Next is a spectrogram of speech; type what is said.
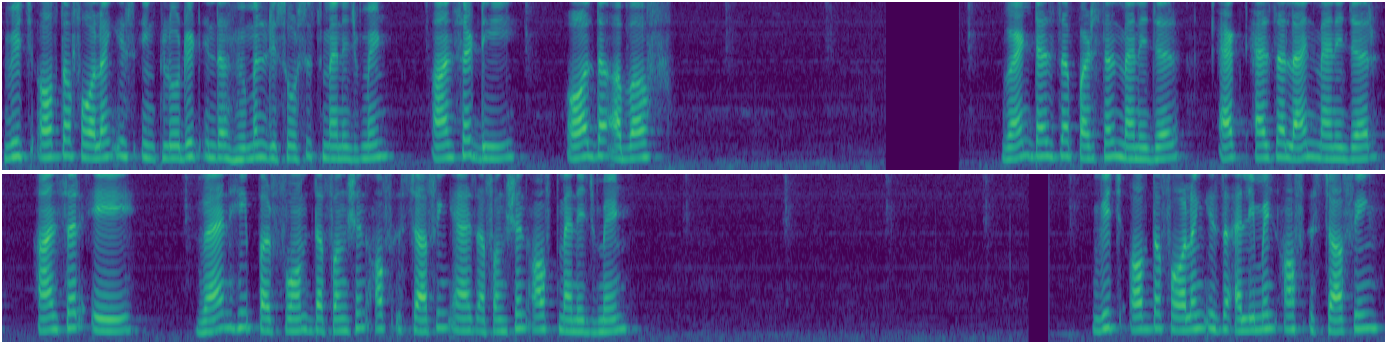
Which of the following is included in the human resources management? Answer D all the above? When does the personal manager act as the line manager? Answer A. When he performed the function of staffing as a function of management. Which of the following is the element of staffing?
